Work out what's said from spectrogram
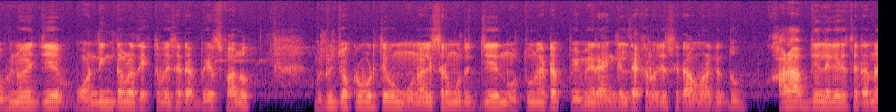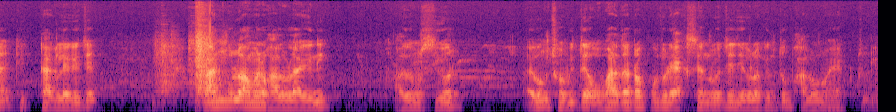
অভিনয়ের যে বন্ডিংটা আমরা দেখতে পাই সেটা বেশ ভালো। মিঠুন চক্রবর্তী এবং মোনালিসার মধ্যে যে নতুন একটা প্রেমের অ্যাঙ্গেল দেখানো হয়েছে সেটা আমার কিন্তু খারাপ যে লেগেছে সেটা নয়, ঠিকঠাক লেগেছে। গানগুলো আমার ভালো লাগেনি, একদম শিওর এবং ছবিতে ওভার দ্য প্রচুর অ্যাকশন রয়েছে, যেগুলো কিন্তু ভালো নয় অ্যাকচুয়ালি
